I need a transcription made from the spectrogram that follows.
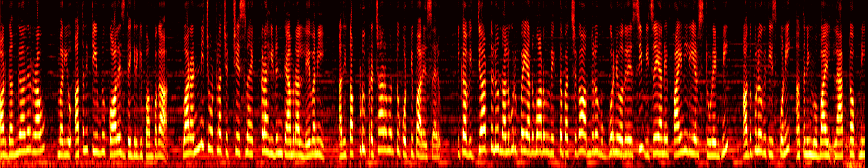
ఆర్ గంగాధర్ రావు మరియు అతని టీంను కాలేజ్ దగ్గరికి పంపగా వారన్ని చోట్ల చెక్ చేసినా ఎక్కడా హిడెన్ కెమెరాలు లేవని అది తప్పుడు ప్రచారం అంటూ కొట్టిపారేశారు. ఇక విద్యార్థులు నలుగురిపై అనుమానం వ్యక్తపరచగా అందులో ముగ్గురిని వదిలేసి విజయ్ అనే ఫైనల్ ఇయర్ స్టూడెంట్ని అదుపులోకి తీసుకొని అతని మొబైల్ ల్యాప్టాప్ని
